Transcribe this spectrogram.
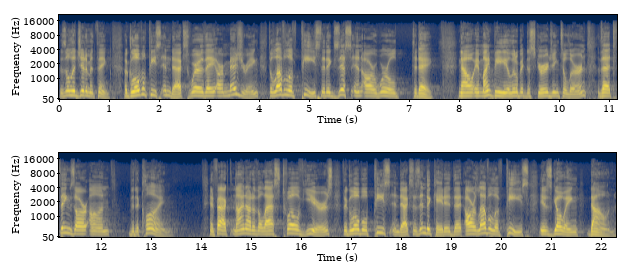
This is a legitimate thing. A global peace index where they are measuring the level of peace that exists in our world today. Now, it might be a little bit discouraging to learn that things are on the decline. In fact, nine out of the last 12 years, the Global Peace Index has indicated that our level of peace is going down.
